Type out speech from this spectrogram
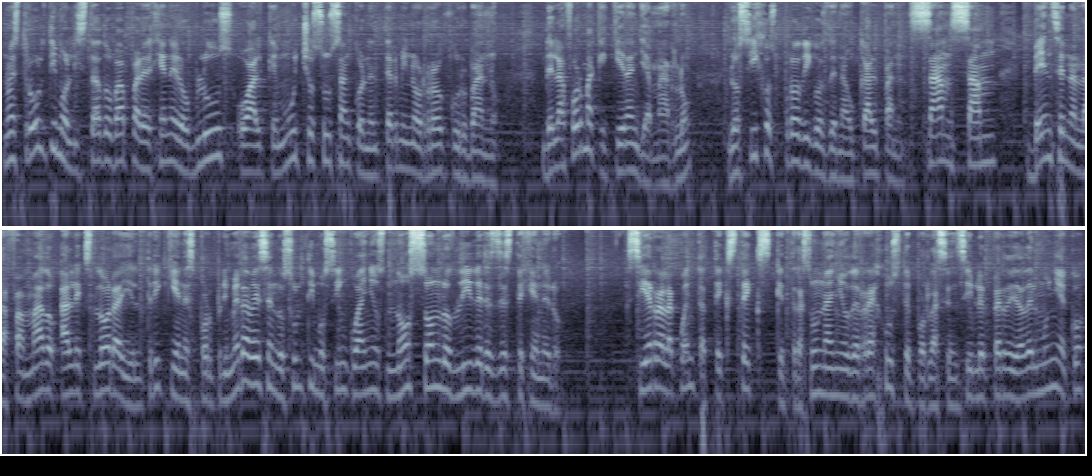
Nuestro último listado va para el género blues o al que muchos usan con el término rock urbano. De la forma que quieran llamarlo, los hijos pródigos de Naucalpan, Sam Sam, vencen al afamado Alex Lora y el Tri, quienes por primera vez en los últimos cinco años no son los líderes de este género. Cierra la cuenta Tex-Tex, que tras un año de reajuste por la sensible pérdida del muñeco,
